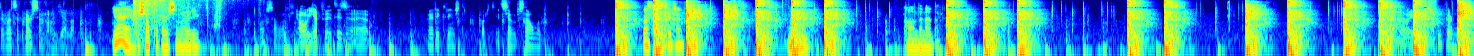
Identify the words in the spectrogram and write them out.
there was a person on yellow. Yeah, yeah, I shot the person already. Oh, someone. Oh, yep, it is a very cringe report. It's a snowman. Where's the agent? Mhm. Found another. Yellow is super nice.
